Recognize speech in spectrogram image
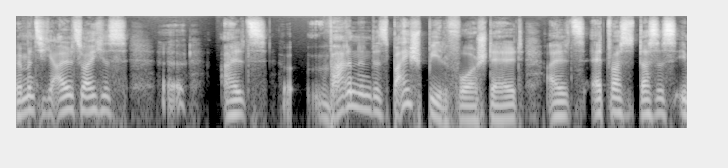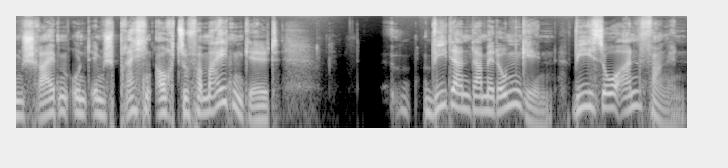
wenn man sich all solches äh, als warnendes Beispiel vorstellt, als etwas, das es im Schreiben und im Sprechen auch zu vermeiden gilt, wie dann damit umgehen, wie so anfangen.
